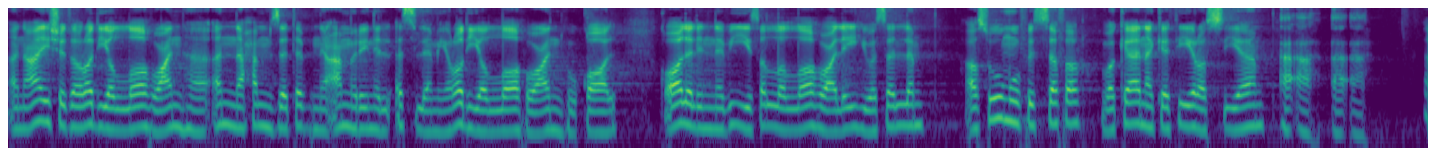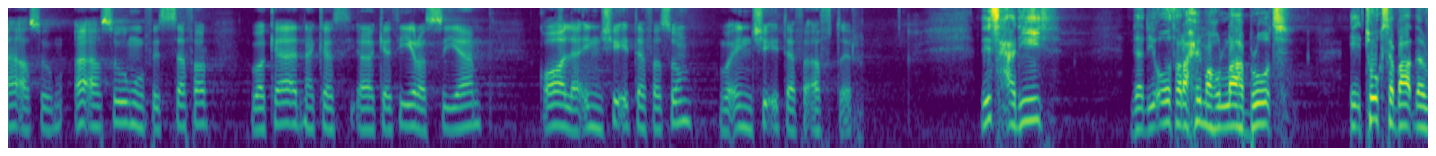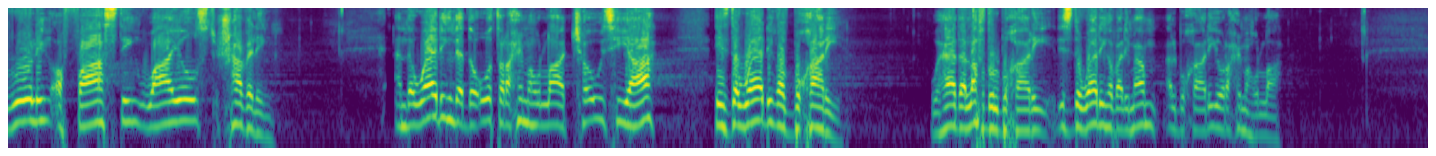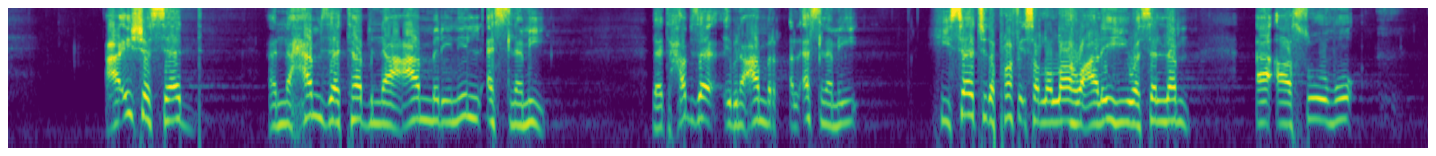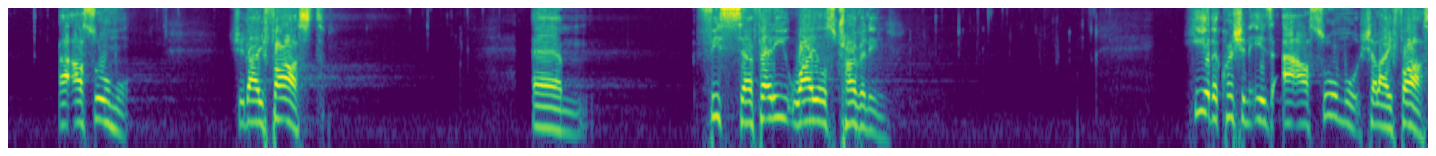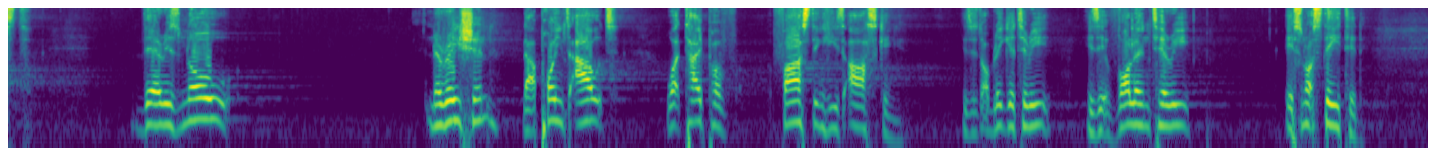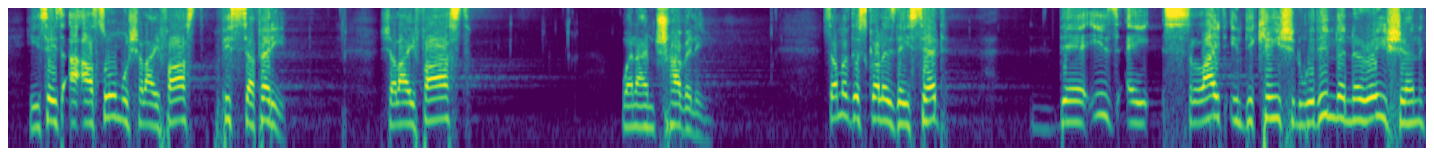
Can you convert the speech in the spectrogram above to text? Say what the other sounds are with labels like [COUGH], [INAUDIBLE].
عن عائشة رضي الله عنها أن حمزة بن عمرو الأسلم رضي الله عنه قال قال للنبي صلى الله عليه وسلم أصوم في السفر وكان كثير الصيام. آه آه. أأصوم, أأصوم في السفر وكان كث- كثير الصيام. قال إن شئت فصم وإن شئت فأفطر. This hadith that the author rahimahullah brought, it talks about the ruling of fasting whilst traveling. And the wording that the author rahimahullah chose here is the wording of Bukhari. وهذا لفظ البخاري This is the wording of Imam al-Bukhari رحمه الله Aisha said أن حمزة بن عمرو الأسلمي that Hamza ibn Amr al-Aslami he said to the Prophet sallallahu alaihi wasallam أأصوم أأصوم should I fast um, في السفر whilst traveling here the question is أأصوم shall I fast there is no narration that points out what type of fasting he's asking. Is it obligatory? Is it voluntary? It's not stated. He says, أَأَصُومُ shall I fast? فِي السَّفَرِ Shall I fast when I'm traveling? Some of the scholars, they said, there is a slight indication within the narration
